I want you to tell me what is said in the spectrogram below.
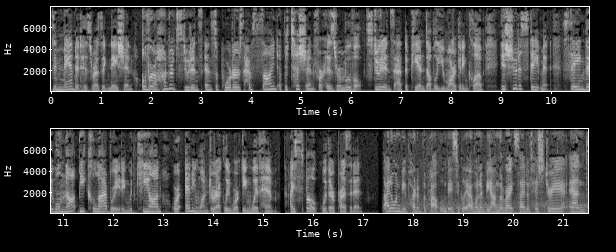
demanded his resignation. Over 100 students and supporters have signed a petition for his removal. Students at the PNW Marketing Club issued a statement saying they will not be collaborating with Keon or anyone directly working with him. I spoke with their president. I don't want to be part of the problem, basically. I want to be on the right side of history, and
